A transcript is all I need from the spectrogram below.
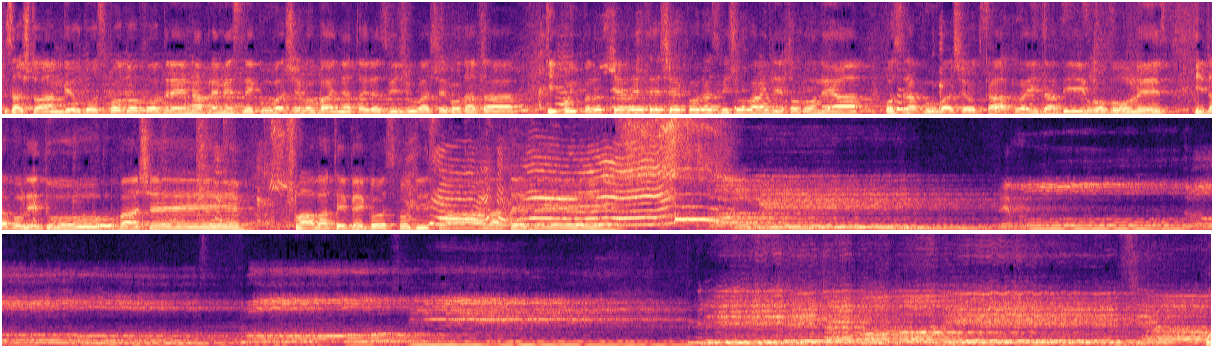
Зашто ангел Господов одре на време слегуваше во бањата и развижуваше водата, и кој прв ќе влезеше по развижувањето во неа, оздравуваше од каква и да било болест и да боледуваше. Слава Тебе, Господи, слава Тебе.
